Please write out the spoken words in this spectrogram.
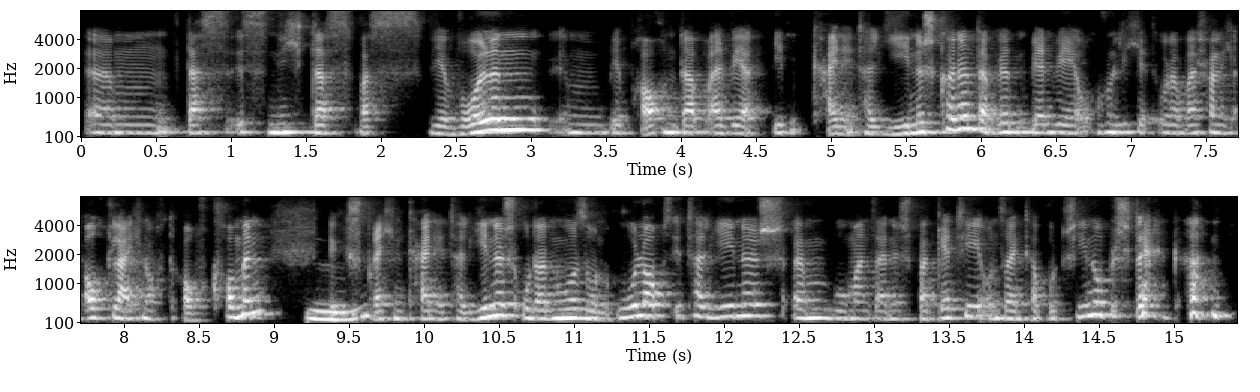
ähm, das ist nicht das, was wir wollen. Ähm, wir brauchen da, weil wir eben kein Italienisch können, da werden, werden wir ja hoffentlich jetzt oder wahrscheinlich auch gleich noch drauf kommen. Mhm. Wir sprechen kein Italienisch oder nur so ein Urlaubsitalienisch, ähm, wo man seine Spaghetti und sein Cappuccino bestellen kann.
